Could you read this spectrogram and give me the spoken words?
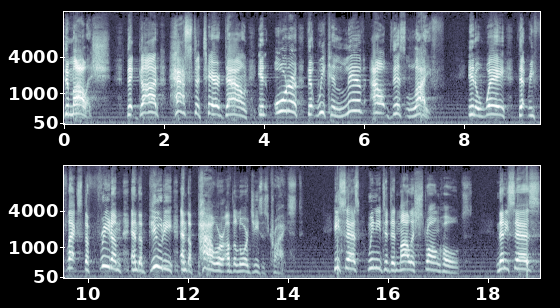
demolish, that God has to tear down in order that we can live out this life in a way that reflects the freedom and the beauty and the power of the Lord Jesus Christ. He says we need to demolish strongholds. And then he says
